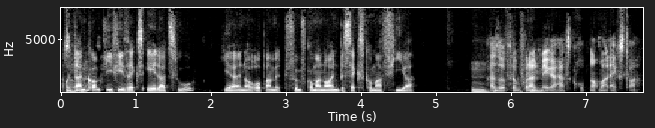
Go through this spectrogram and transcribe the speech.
Und so, dann ne? kommt Wi-Fi 6E dazu, hier in Europa mit 5,9 bis 6,4. Mhm. Also 500 okay. Megahertz grob nochmal extra.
